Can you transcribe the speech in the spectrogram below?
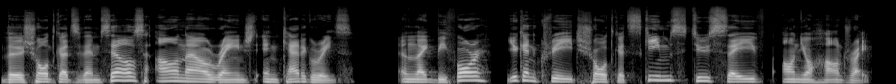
The shortcuts themselves are now arranged in categories. Unlike before, you can create shortcut schemes to save on your hard drive.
